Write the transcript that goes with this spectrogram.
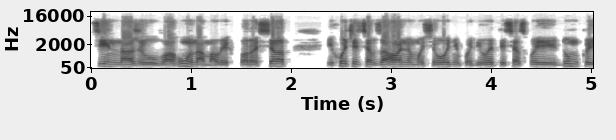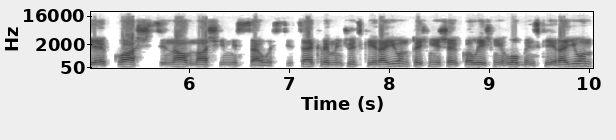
цін на живу вагу, на малих поросят. І хочеться в загальному сьогодні поділитися своєю думкою, яка ж ціна в нашій місцевості. Це Кременчуцький район, точніше, колишній Глобинський район.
